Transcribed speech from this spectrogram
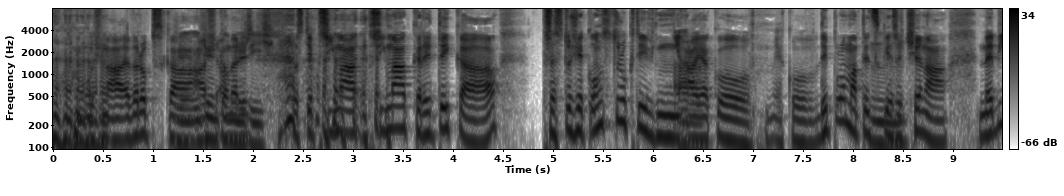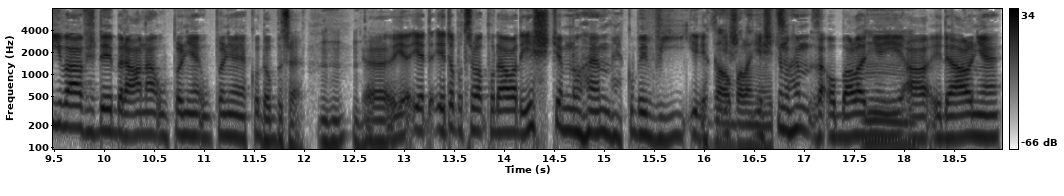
možná evropská až Ameri- prostě přímá, přímá kritika přestože konstruktivní ano. a jako, jako diplomaticky mm. řečená, nebývá vždy brána úplně, úplně jako dobře. Mm-hmm. Je, je, je to potřeba podávat ještě mnohem jakoby ví, jako ještě, ještě mnohem zaobaleněji mm. a ideálně,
